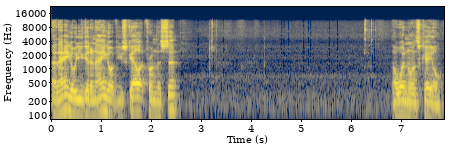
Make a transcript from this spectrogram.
an angle, you get an angle. If you scale it from the center, I wasn't on scale.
